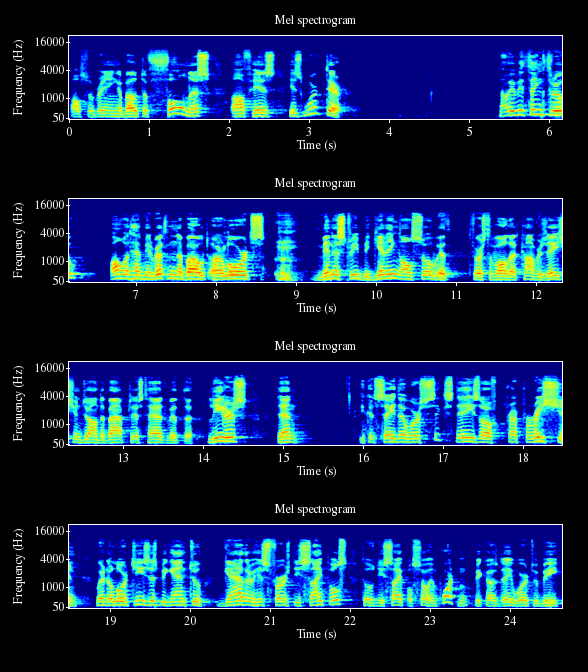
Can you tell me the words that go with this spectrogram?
also bringing about the fullness of His, his work there. Now, if we think through all that had been written about our Lord's ministry, beginning also with, first of all, that conversation John the Baptist had with the leaders. Then you could say there were six days of preparation where the Lord Jesus began to gather his first disciples. Those disciples so important because they were to be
